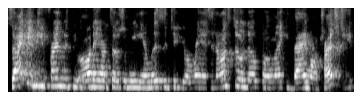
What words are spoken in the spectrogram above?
So I can be friends with you all day on social media and listen to your rants, and I'll still know and like you, but I ain't gonna trust you.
